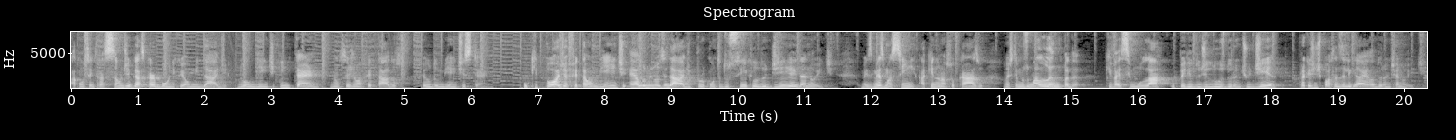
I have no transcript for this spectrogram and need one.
a concentração de gás carbônico e a umidade do ambiente interno não sejam afetados pelo do ambiente externo. O que pode afetar o ambiente é a luminosidade, por conta do ciclo do dia e da noite. Mas mesmo assim, aqui no nosso caso, nós temos uma lâmpada que vai simular o período de luz durante o dia para que a gente possa desligar ela durante a noite.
